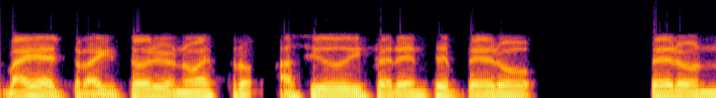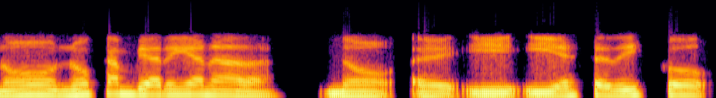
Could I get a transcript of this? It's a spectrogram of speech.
vaya, el trayectorio nuestro ha sido diferente, pero, pero no, no cambiaría nada. No, eh, y, y este disco,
